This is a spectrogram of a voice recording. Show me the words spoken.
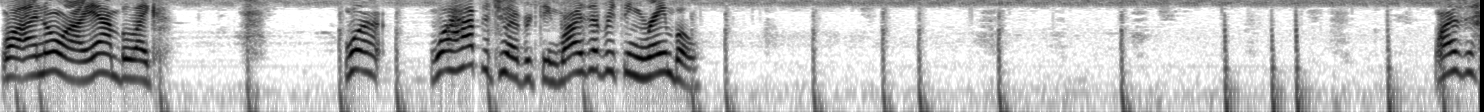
Well, I know where I am, but like, what? What happened to everything? Why is everything rainbow? Why is it?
